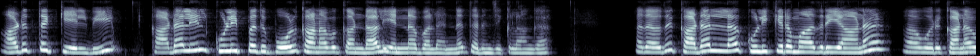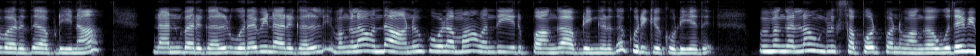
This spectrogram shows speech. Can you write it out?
அடுத்த கேள்வி, கடலில் குளிப்பது போல் கனவு கண்டால் என்ன பலன்னு தெரிஞ்சுக்கலாங்க. அதாவது கடலில் குளிக்கிற மாதிரியான ஒரு கனவு வருது அப்படின்னா, நண்பர்கள், உறவினர்கள் இவங்கெல்லாம் வந்து அனுகூலமாக வந்து இருப்பாங்க அப்படிங்கிறத குறிக்கக்கூடியது. இவங்கெல்லாம் உங்களுக்கு சப்போர்ட் பண்ணுவாங்க, உதவி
